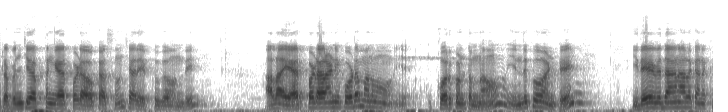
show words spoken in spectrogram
ప్రపంచవ్యాప్తంగా ఏర్పడే అవకాశం చాలా ఎక్కువగా ఉంది. అలా ఏర్పడాలని కూడా మనం కోరుకుంటున్నాం. ఎందుకు అంటే ఇదే విధానాలు కనుక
